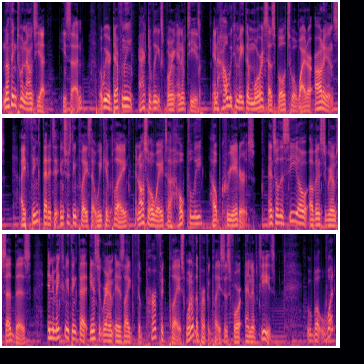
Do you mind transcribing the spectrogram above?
Nothing to announce yet, he said, but we are definitely actively exploring NFTs and how we can make them more accessible to a wider audience. I think that it's an interesting place that we can play and also a way to hopefully help creators. And so the CEO of Instagram said this, and it makes me think that Instagram is like the perfect place, one of the perfect places for NFTs. But what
